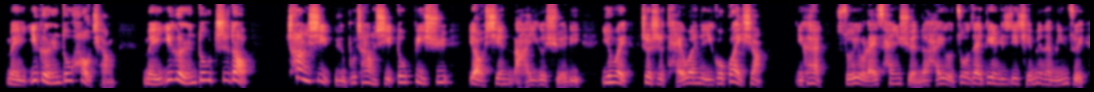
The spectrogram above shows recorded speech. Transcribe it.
每一个人都好强，每一个人都知道唱戏与不唱戏都必须要先拿一个学历，因为这是台湾的一个怪象。你看，所有来参选的，还有坐在电视机前面的名嘴，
